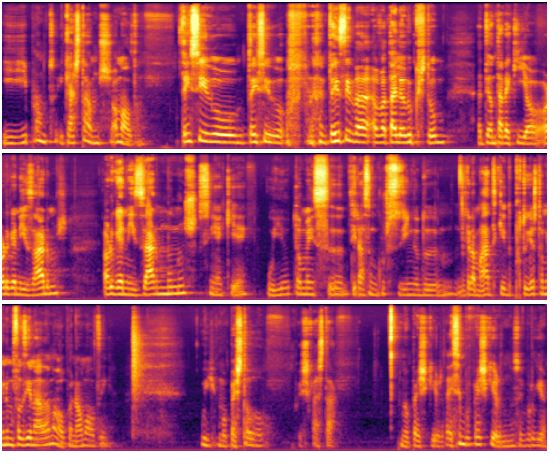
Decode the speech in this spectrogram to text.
E, e pronto, e cá estamos, ó malta. Tem sido, tem sido, tem sido a, a, batalha do costume a tentar aqui organizarmos, organizarmos-nos, sim é que é. Ui, eu também se tirasse um cursozinho de, de, gramática e de português também não me fazia nada mal, para não, maltinha. Ui, o meu pé estalou. Pois cá está. Meu pé esquerdo. É sempre o pé esquerdo, não sei porquê.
